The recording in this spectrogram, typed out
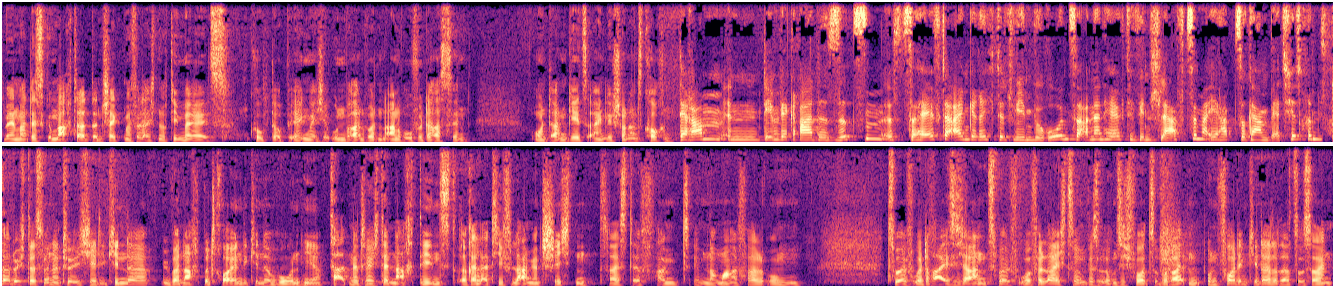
Wenn man das gemacht hat, dann checkt man vielleicht noch die Mails, guckt, ob irgendwelche unbeantworteten Anrufe da sind. Und dann geht's eigentlich schon ans Kochen. Der Raum, in dem wir gerade sitzen, ist zur Hälfte eingerichtet wie ein Büro und zur anderen Hälfte wie ein Schlafzimmer. Ihr habt sogar ein Bett hier drin. Dadurch, dass wir natürlich hier die Kinder über Nacht betreuen, die Kinder wohnen hier, hat natürlich der Nachtdienst relativ lange Schichten. Das heißt, der fängt im Normalfall um 12.30 Uhr an, 12 Uhr vielleicht, so ein bisschen, um sich vorzubereiten und vor den Kindern da zu sein.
